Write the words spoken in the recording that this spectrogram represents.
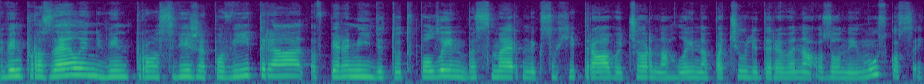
Він про зелень, він про свіже повітря. В піраміді тут полин, безсмертник, сухі трави, чорна глина, пачулі, деревина, озони і мускуси.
